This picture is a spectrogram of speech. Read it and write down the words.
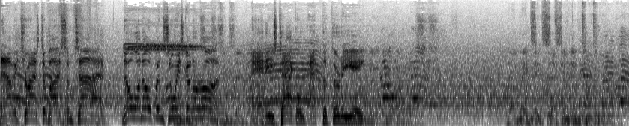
Now he tries to buy some time. No one open, so he's going to run. And he's tackled at the 38. That makes it second and two.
